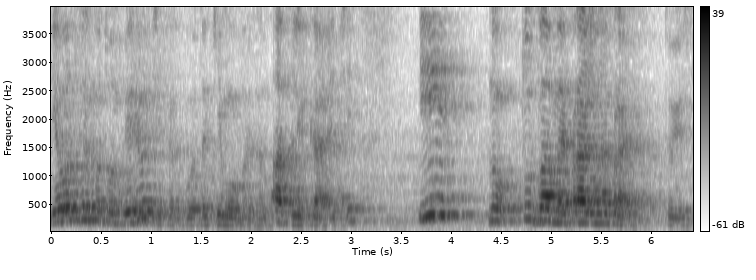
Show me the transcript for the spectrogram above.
И вот вы потом берете, как бы вот таким образом, отвлекаете. И, ну, тут главное правильно направить. То есть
